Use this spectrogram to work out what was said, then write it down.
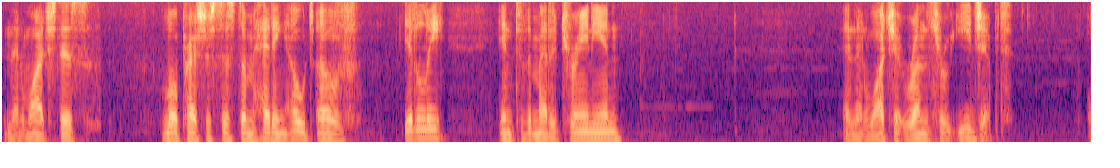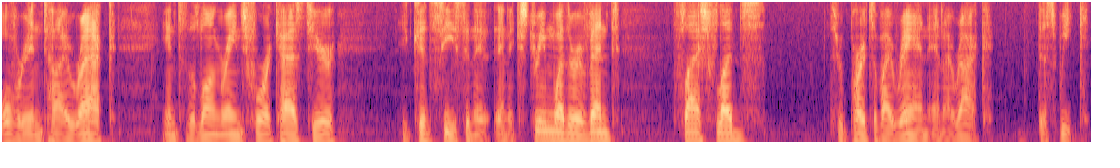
And then watch this low pressure system heading out of Italy into the Mediterranean and then watch it run through Egypt over into Iraq into the long range forecast here. You could see an, an extreme weather event, flash floods through parts of Iran and Iraq this week.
